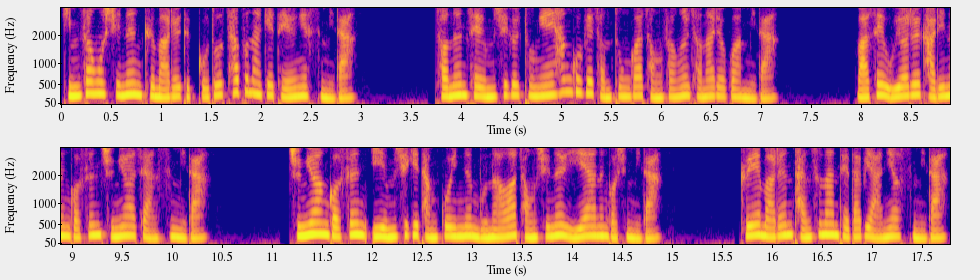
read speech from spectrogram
김성호 씨는 그 말을 듣고도 차분하게 대응했습니다. 저는 제 음식을 통해 한국의 전통과 정성을 전하려고 합니다. 맛의 우열을 가리는 것은 중요하지 않습니다. 중요한 것은 이 음식이 담고 있는 문화와 정신을 이해하는 것입니다. 그의 말은 단순한 대답이 아니었습니다.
